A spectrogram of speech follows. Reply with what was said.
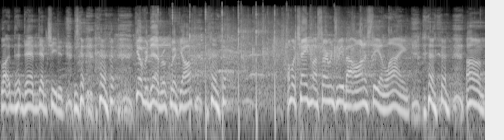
Deb, Deb cheated. Give for Deb real quick, y'all. I'm gonna change my sermon to be about honesty and lying. um,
